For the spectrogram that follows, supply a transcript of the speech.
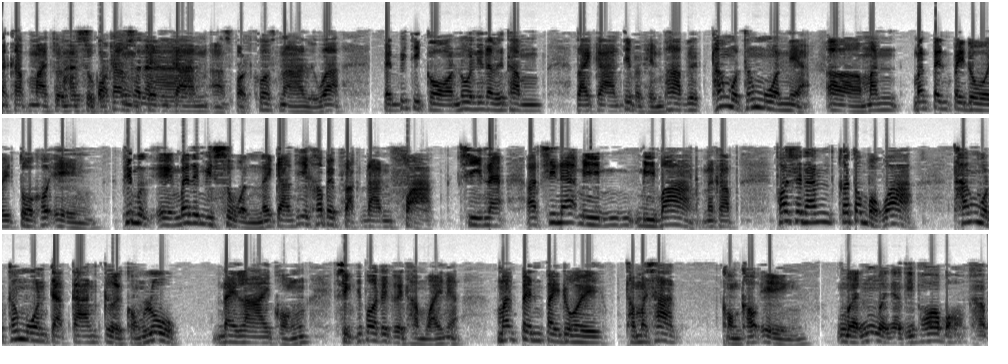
นะครับ มาจนไปสู่กระทั่งเป็นการอ่าสปอตโฆษณาหรือว่า เป็นพิธีกรโน่นนี่นั่นหรือทำรายการที่แบบเห็นภาพด้วย ทั้งหมดทั้งมวลเนี่ยเอ่อมันมันเป็นไปโดยตัวเขาเอง พี่หมึกเองไม่ได้มีส่วนในการที่เข้าไปผลักดันฝากชี้แนะอะชี้แนะมีมีบ้างนะครับ เพราะฉะนั้นก็ต้องบอกว่าทั้งหมดทั้งมวลจากการเกิดของลูกในลายของสิ่งที่พ่อได้เคยทำไว้เนี่ย มันเป็นไปโดยธรรมชาติของเขาเอง เหมือนเหมือนอย่างที่พ่อบอกครับ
